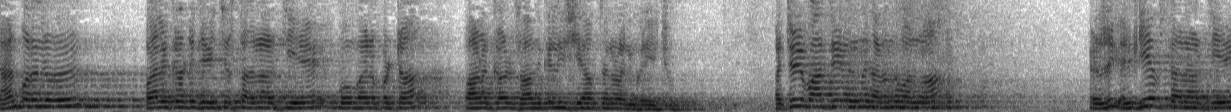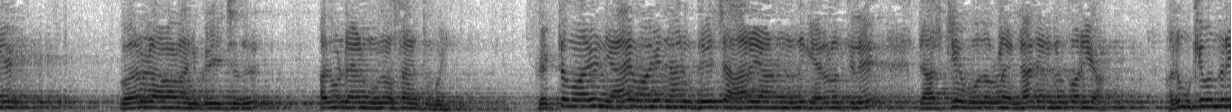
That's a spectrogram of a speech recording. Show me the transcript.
ഞാൻ പറഞ്ഞത് പാലക്കാട് ജയിച്ച സ്ഥാനാർത്ഥിയെ ബഹുമാനപ്പെട്ട പാണക്കാട് സാധുക്കലി ശിഹാബ് തങ്ങൾ അനുഗ്രഹിച്ചു. മറ്റൊരു പാർട്ടിയിൽ നിന്ന് കടന്നു വന്ന എൽ ഡി എഫ് സ്ഥാനാർത്ഥിയെ വേറൊരാളാണ് അനുഗ്രഹിച്ചത്. അതുകൊണ്ടാണ് മൂന്നാം സ്ഥാനത്ത് പോയി. വ്യക്തമായും ന്യായമായും ഞാൻ ഉദ്ദേശിച്ച ആരെയാണ് എന്ന് കേരളത്തിലെ രാഷ്ട്രീയ ബോധമുള്ള എല്ലാ ജനങ്ങൾക്കും അറിയാം. അത് മുഖ്യമന്ത്രി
